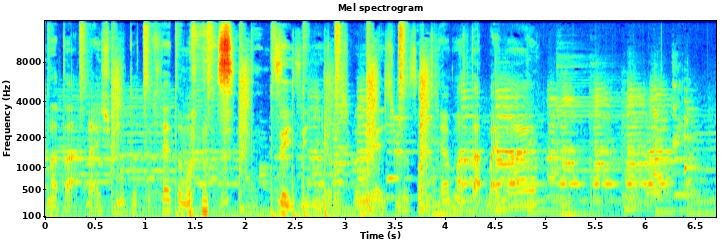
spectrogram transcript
また来週も撮っていきたいと思います。ぜひぜひよろしくお願いします。じゃあまた、バイバイ。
